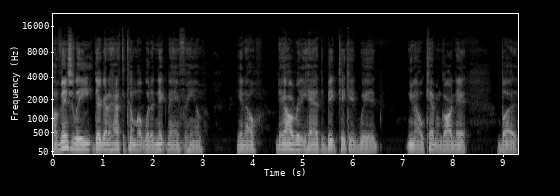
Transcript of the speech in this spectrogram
Eventually, they're gonna have to come up with a nickname for him. You know, they already had the big ticket with, you know, Kevin Garnett, but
